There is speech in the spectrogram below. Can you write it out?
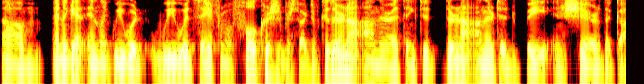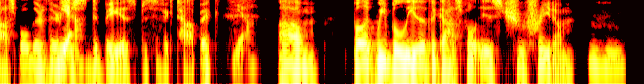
Um, and again, and like we would we would say from a full Christian perspective, because they're not on there. I think to they're not on there to debate and share the gospel. They're there Yeah. just to debate a specific topic. Yeah. Um, but like we believe that the gospel is true freedom, Mhm.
